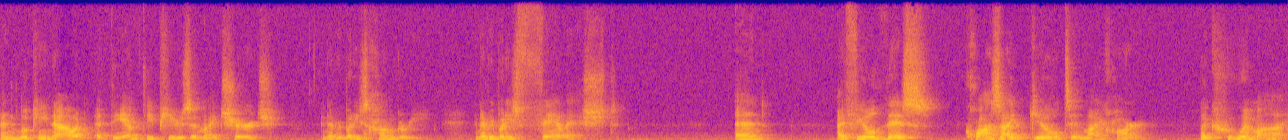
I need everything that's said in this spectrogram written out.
and looking out at the empty pews in my church, and everybody's hungry, and everybody's famished. And I feel this quasi guilt in my heart. Like, who am I?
